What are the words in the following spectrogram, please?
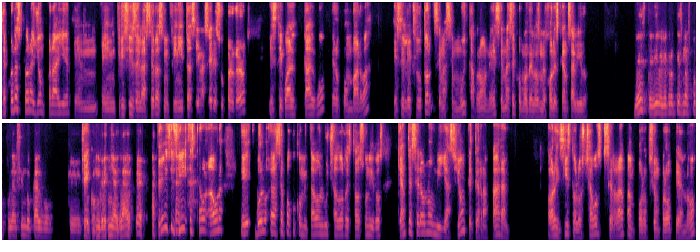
¿Te acuerdas que ahora John Cryer en, en Crisis de las Tierras Infinitas y en la serie Supergirl está igual calvo, pero con barba? ese Lex Luthor se me hace muy cabrón, ¿eh? Se me hace como de los mejores que han salido. ¿Ves? Te digo, yo creo que es más popular siendo calvo que, con greña larga. Sí, sí, sí. Es que ahora, eh, vuelvo, hace poco comentaba un luchador de Estados Unidos que antes era una humillación que te raparan. Ahora, insisto, los chavos se rapan por opción propia, ¿no?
